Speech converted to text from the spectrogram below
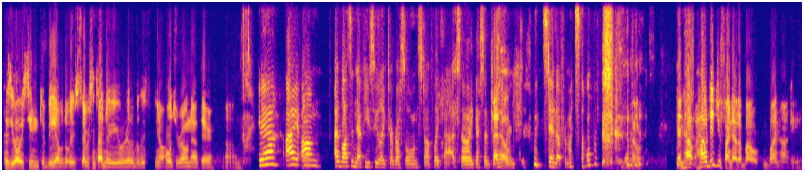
because you always seem to be able to. At least ever since I knew you, you were able to at least you know hold your own out there. Um, Yeah, I um I have lots of nephews who like to wrestle and stuff like that, so I guess I've just learned to stand up for myself. and how how did you find out about blind hockey?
